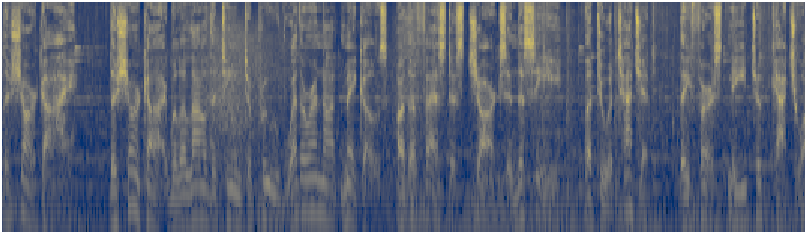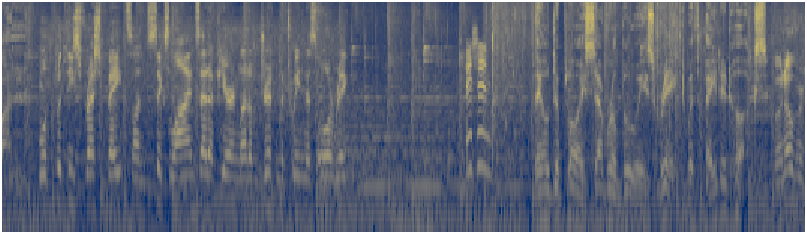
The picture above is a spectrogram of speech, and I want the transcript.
the Shark Eye. The Shark Eye will allow the team to prove whether or not Makos are the fastest sharks in the sea. But to attach it, they first need to catch one. We'll put these fresh baits on six lines set up here and let them drift between this oar rig. Fishing. They'll deploy several buoys rigged with baited hooks. Going over.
